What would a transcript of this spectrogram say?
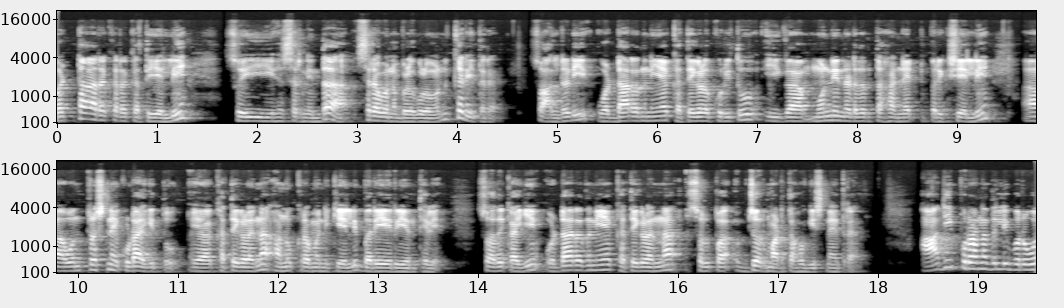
ಭಟ್ಟಾರಕರ ಕಥೆಯಲ್ಲಿ ಸೊ ಈ ಹೆಸರಿನಿಂದ ಶ್ರವಣ ಬೆಳಗೊಳವನ್ನು ಕರೀತಾರೆ. ಸೊ ಆಲ್ರೆಡಿ ಒಡ್ಡಾರಾಧನೆಯ ಕಥೆಗಳ ಕುರಿತು ಈಗ ಮೊನ್ನೆ ನಡೆದಂತಹ ನೆಟ್ ಪರೀಕ್ಷೆಯಲ್ಲಿ ಒಂದು ಪ್ರಶ್ನೆ ಕೂಡ ಆಗಿತ್ತು. ಕಥೆಗಳನ್ನು ಅನುಕ್ರಮಣಿಕೆಯಲ್ಲಿ ಬರೆಯಿರಿ ಅಂಥೇಳಿ. ಸೊ ಅದಕ್ಕಾಗಿ ಒಡ್ಡಾರಾಧನೆಯ ಕಥೆಗಳನ್ನು ಸ್ವಲ್ಪ ಅಬ್ಸರ್ವ್ ಮಾಡ್ತಾ ಹೋಗಿ ಸ್ನೇಹಿತರೆ. ಆದಿ ಪುರಾಣದಲ್ಲಿ ಬರುವ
